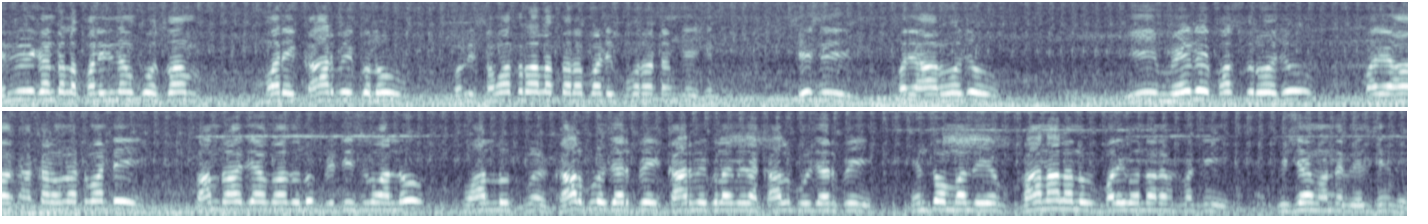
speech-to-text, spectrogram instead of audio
ఎనిమిది గంటల పనిదినం కోసం మరి కార్మికులు కొన్ని సంవత్సరాల తరబడి పోరాటం చేసింది. చేసి మరి ఆ రోజు ఈ మేడే ఫస్ట్ రోజు మరి అక్కడ ఉన్నటువంటి సామ్రాజ్యవాదులు బ్రిటిష్ వాళ్ళు వాళ్ళు కాల్పులు జరిపి కార్మికుల మీద కాల్పులు జరిపి ఎంతోమంది ప్రాణాలను బలిగొన్నటువంటి విషయం అందరికి తెలిసింది.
